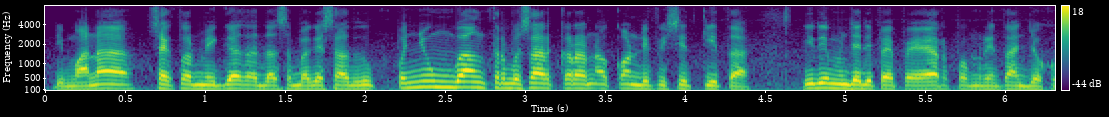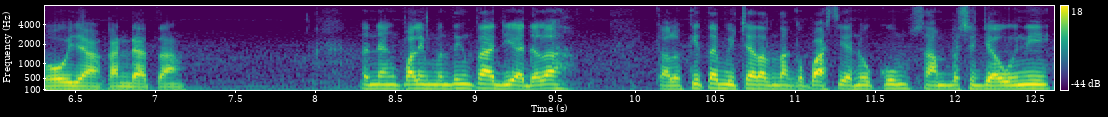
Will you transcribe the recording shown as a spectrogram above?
Di mana sektor migas adalah sebagai satu penyumbang terbesar current account defisit kita. Ini menjadi PPR pemerintahan Jokowi yang akan datang. Dan yang paling penting tadi adalah kalau kita bicara tentang kepastian hukum sampai sejauh ini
